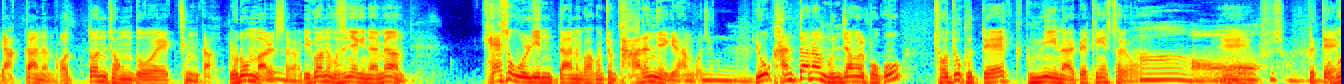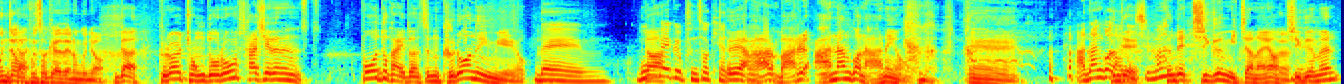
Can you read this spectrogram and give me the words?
약간은 어떤 정도의 증가. 요런 말을 써요. 이거는 무슨 얘기냐면 계속 올린다는 거하고는 좀 다른 얘기를 한 거죠. 요 간단한 문장을 보고 저도 그때 금리 인하에 베팅했어요. 아. 어. 네. 그때 그 문장을 그러니까 분석해야 되는군요. 그러니까 그럴 정도로 사실은 forward guidance는 그런 의미예요. 네. 문맥을 분석해야 돼요. 예, 아, 말을 안 한 건 안 해요. 예. 안 한건 근데, 아니지만 근데 지금 있잖아요. 네. 지금은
